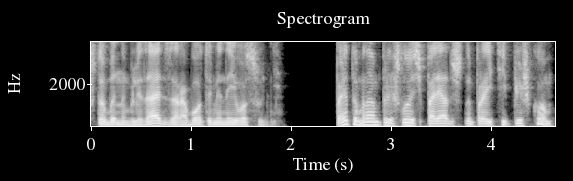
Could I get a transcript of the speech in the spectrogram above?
чтобы наблюдать за работами на его судне. Поэтому нам пришлось порядочно пройти пешком,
